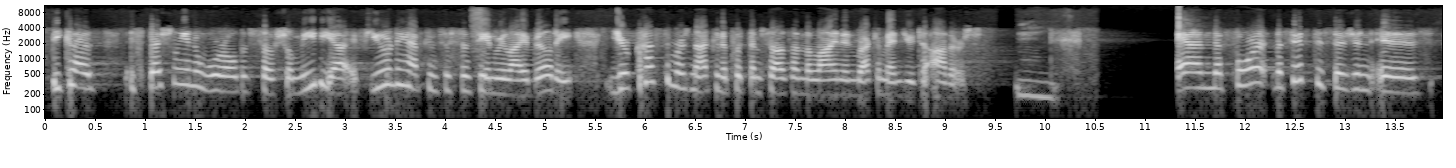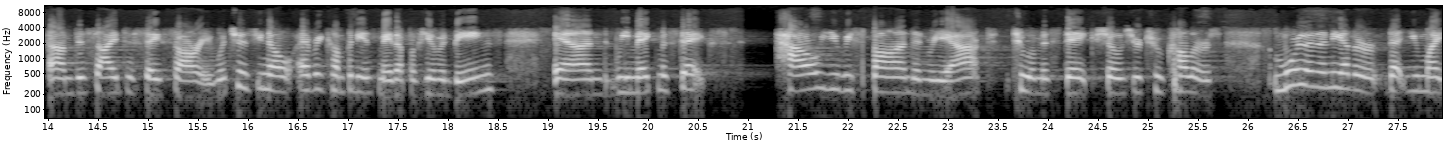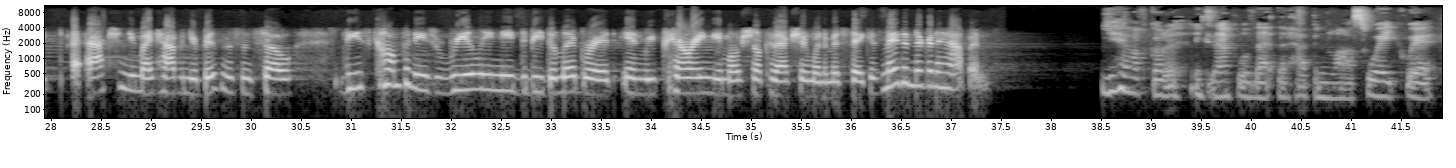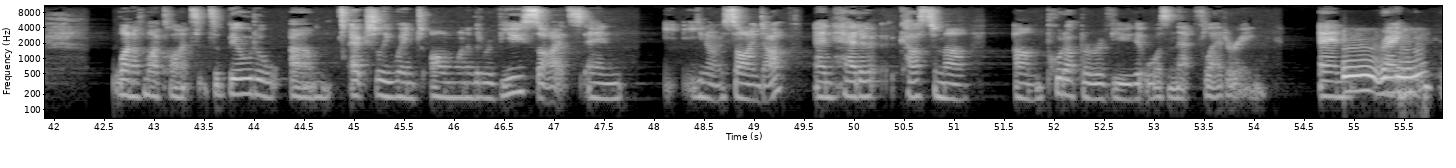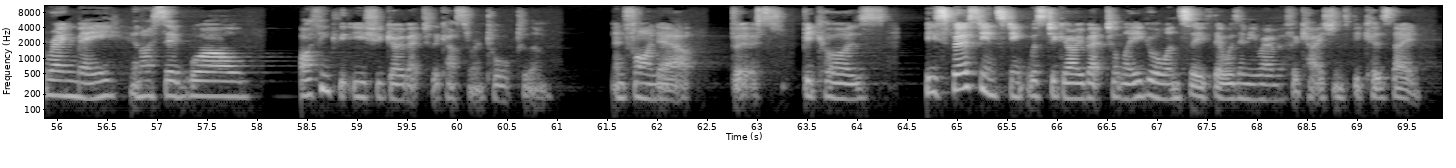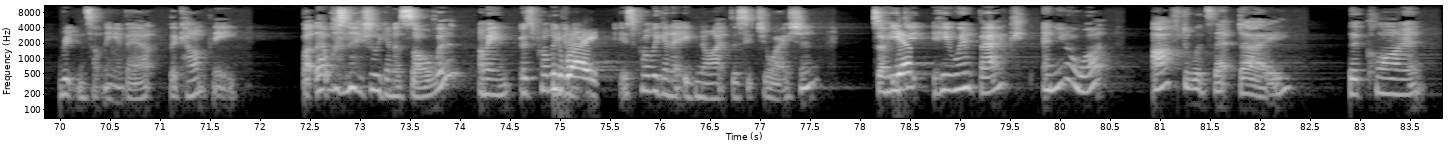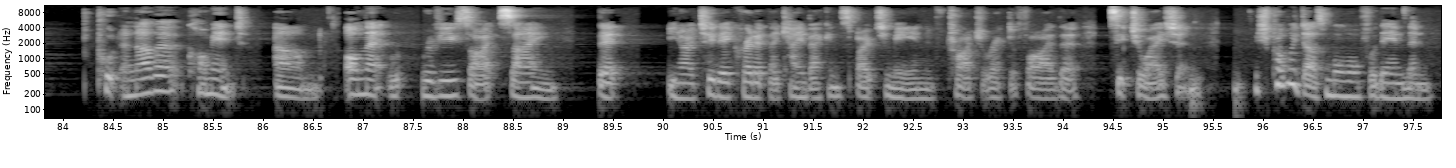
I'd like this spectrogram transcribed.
Because especially in a world of social media, if you don't have consistency and reliability, your customer is not going to put themselves on the line and recommend you to others. Mm. And the fourth, the fifth decision is um, decide to say sorry, which is, you know, every company is made up of human beings, and we make mistakes. How you respond and react to a mistake shows your true colors more than any other that you might action you might have in your business. And so, these companies really need to be deliberate in repairing the emotional connection when a mistake is made, and they're going to happen. Yeah, I've got an example of that that happened last week where one of my clients, it's a builder, um, actually went on one of the review sites and, you know, signed up and had a customer um, put up a review that wasn't that flattering and mm-hmm. rang, rang me and I said, well, I think that you should go back to the customer and talk to them and find out first because his first instinct was to go back to legal and see if there was any ramifications because they'd written something about the company. But that wasn't actually going to solve it. I mean, it's probably gonna, right. it's probably going to ignite the situation. So he yep. did, he went back, and you know what? Afterwards that day, the client put another comment um, on that re- review site saying that you know to their credit they came back and spoke to me and tried to rectify the situation which probably does more for them than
